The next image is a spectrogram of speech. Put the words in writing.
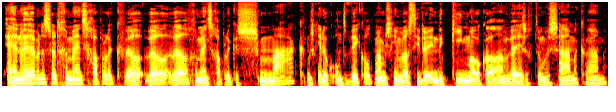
En we hebben een soort gemeenschappelijk, wel, wel, wel gemeenschappelijke smaak. Misschien ook ontwikkeld, maar misschien was die er in de kiem ook al aanwezig toen we samenkwamen.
